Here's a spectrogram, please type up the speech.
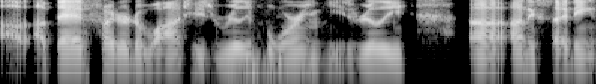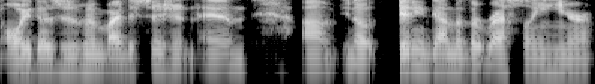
a, a bad fighter to watch. He's really boring. He's really uh, unexciting. All he does is win by decision. And, um, you know, getting down to the wrestling here,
